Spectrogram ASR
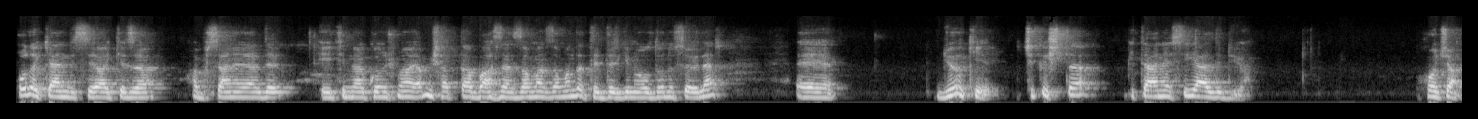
O da kendisi herkese hapishanelerde eğitimler, konuşmalar yapmış. Hatta bazen zaman zaman da tedirgin olduğunu söyler. E, diyor ki çıkışta bir tanesi geldi diyor. Hocam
